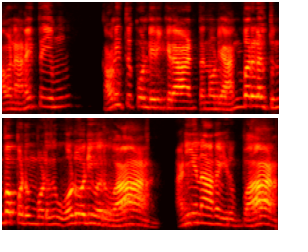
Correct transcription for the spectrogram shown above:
அவன் அனைத்தையும் கவனித்துக் கொண்டிருக்கிறான். தன்னுடைய அன்பர்கள் துன்பப்படும் பொழுது ஓடோடி வருவான். அணியனாக இருப்பான்.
